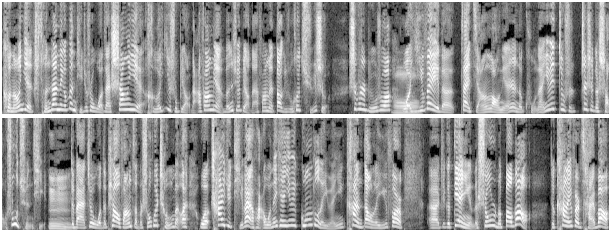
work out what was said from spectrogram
可能也存在那个问题，就是我在商业和艺术表达方面、文学表达方面到底如何取舍？是不是比如说哦我一味的在讲老年人的苦难，因为就是这是个少数群体，嗯，对吧？就我的票房怎么收回成本？哎，我插一句题外话，我那天因为工作的原因看到了一份儿，呃，这个电影的收入的报告，就看了一份财报。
